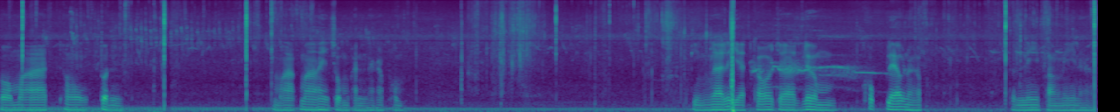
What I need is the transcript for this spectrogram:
ก็มาเอาต้นหมากมาให้ชมกันนะครับผม กิ่งรายละเอียดเขาจะเริ่มครบแล้วนะครับต้นนี้ฝั่งนี้นะครับ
